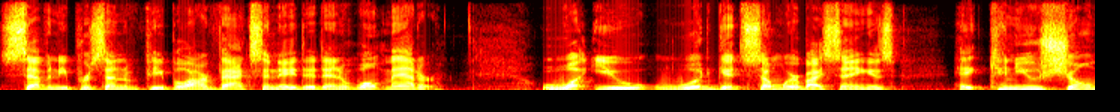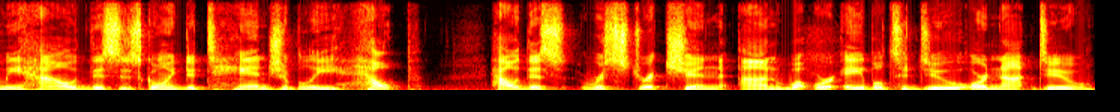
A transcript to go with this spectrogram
70% of people are vaccinated and it won't matter. What you would get somewhere by saying is, "Hey, can you show me how this is going to tangibly help? How this restriction on what we're able to do or not do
